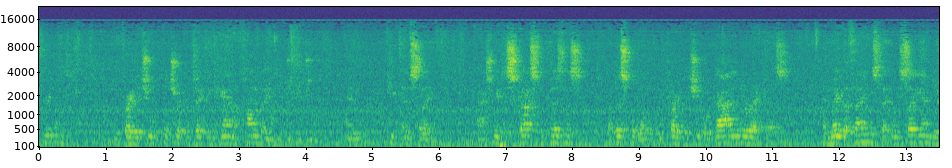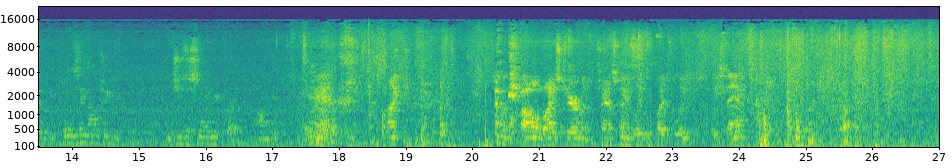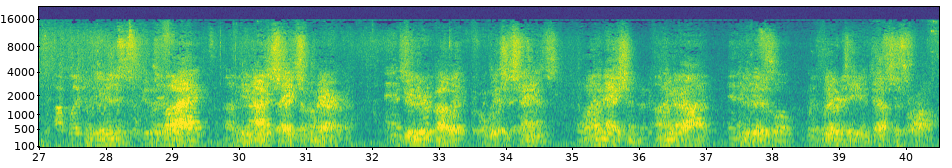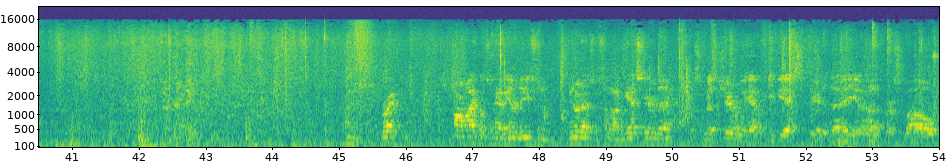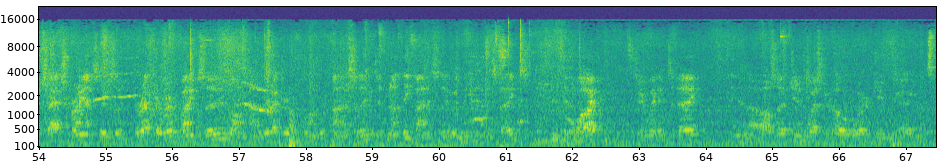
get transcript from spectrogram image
pray that you will put your protecting hand upon them and keep them safe. As we discuss the business of this board, we pray that you will guide and direct us. And may the things that we say and do be pleasing unto you. In Jesus' name we pray. Amen. Amen. Thank you. Call on Vice Chairman Chance Payne to lead the pledge of allegiance. Please stand. I pledge allegiance to the flag of the United States of America and to the republic for which it stands, one nation, under God, indivisible, with liberty and justice for all. Brett Carmichael's going to have introduction, introduction of some of our guests here today. Mr. Chairman, we have a few guests here today. Uh, First of all, Satch Krantz, who's the director of Riverbank Zoo, longtime director of one of the finest zoos, if not the finest zoo in the United States. His wife here with him today. And uh, also Jim Westerhold, where Jim goes.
